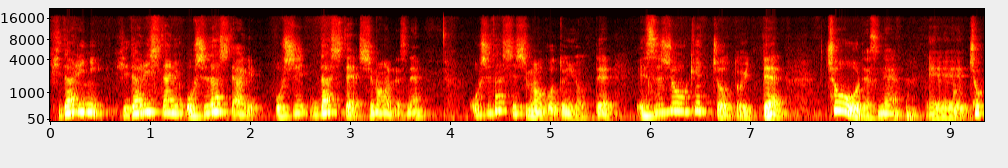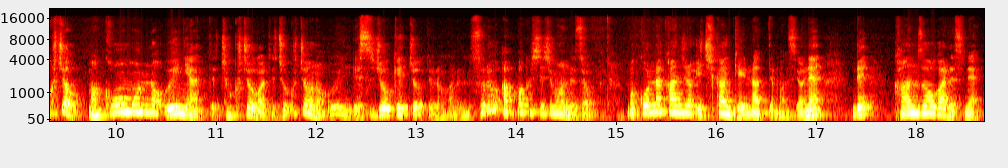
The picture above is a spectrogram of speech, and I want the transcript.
左に左下に押し出してあげ押し出してしまうんですね。押し出してしまうことによって S 状結腸といって腸をですね、えー、直腸、まあ、肛門の上にあって直腸があって直腸の上に S 状結腸っていうのがあるんでそれを圧迫してしまうんですよ、まあ、こんな感じの位置関係になってますよね。で肝臓がですね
